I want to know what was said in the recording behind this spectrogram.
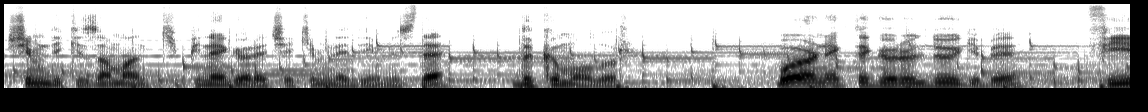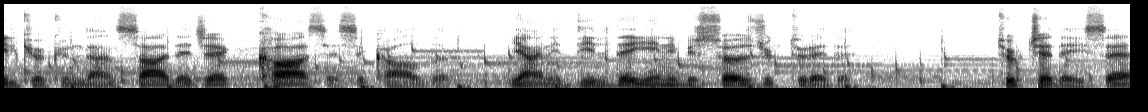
şimdiki zaman kipine göre çekimlediğimizde dıkım olur. Bu örnekte görüldüğü gibi fiil kökünden sadece k sesi kaldı. Yani dilde yeni bir sözcük türedi. Türkçe'de ise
